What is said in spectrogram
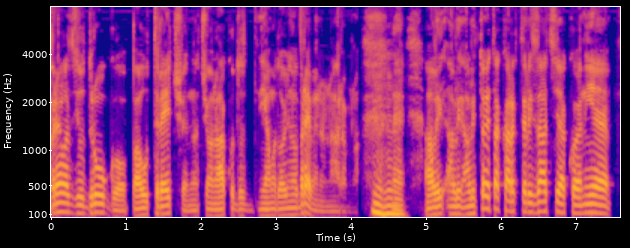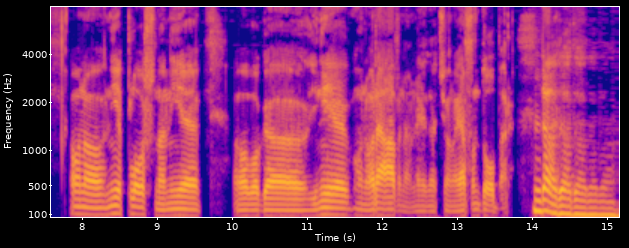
prelazi u drugo, pa u treće, znači onako da imamo dovoljno vremena naravno. Mhm. Ne? Ali, ali, ali to je ta karakterizacija koja nije ono nije plošna, nije ovoga, i nije ono ravna, ne, znači ono, ja sam dobar. Da, da, da, da, da.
